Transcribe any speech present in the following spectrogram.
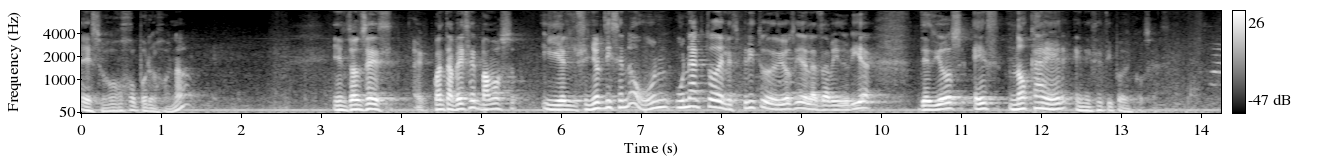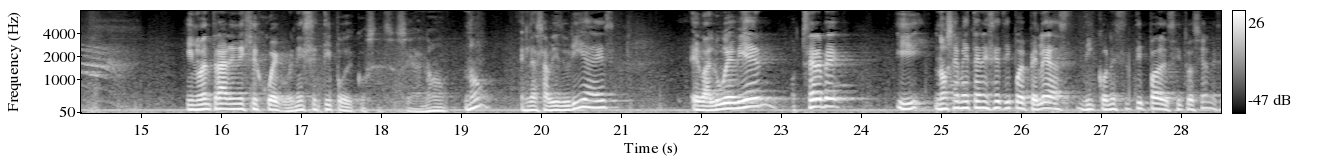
Eso, ojo por ojo, ¿no? Y entonces, ¿cuántas veces vamos? Y el Señor dice, no, un, un acto del Espíritu de Dios y de la sabiduría de Dios es no caer en ese tipo de cosas. Y no entrar en ese juego, en ese tipo de cosas. O sea, no, no. En la sabiduría es evalúe bien, observe y no se meta en ese tipo de peleas ni con ese tipo de situaciones.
